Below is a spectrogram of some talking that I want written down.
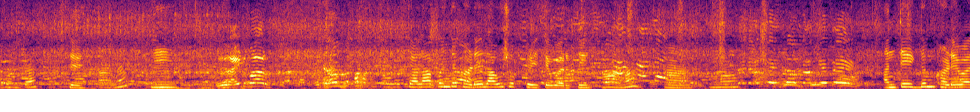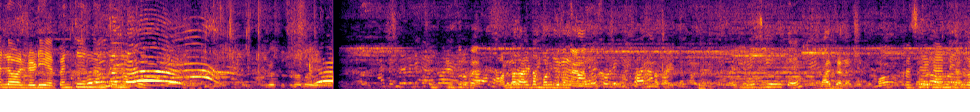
कोणता? ते. ना त्याला आपण ते खडे लावू शकतो इथे वरती. हां ना? हां मग. आणि ते एकदम खडेवालं ऑलरेडी आहे पण ते नंतर नको. पन्नास आयटम पण केलं नाही. ना हेच घेऊ काय काय झालं मग? कसं आहे काय माहिती?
